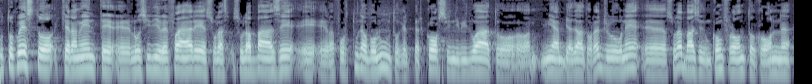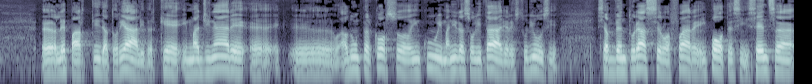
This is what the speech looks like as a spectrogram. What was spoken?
Tutto questo chiaramente eh, lo si deve fare sulla, sulla base, e, e, la fortuna ha voluto che il percorso individuato eh, mi abbia dato ragione, eh, sulla base di un confronto con eh, le parti datoriali, perché immaginare eh, ad un percorso in cui in maniera solitaria gli studiosi si avventurassero a fare ipotesi senza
